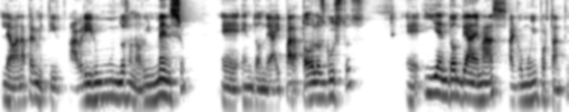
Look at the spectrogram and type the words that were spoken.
le van a permitir abrir un mundo sonoro inmenso eh, en donde hay para todos los gustos y en donde además, algo muy importante,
